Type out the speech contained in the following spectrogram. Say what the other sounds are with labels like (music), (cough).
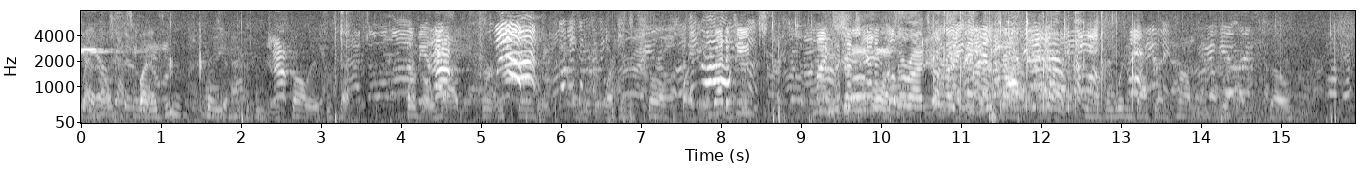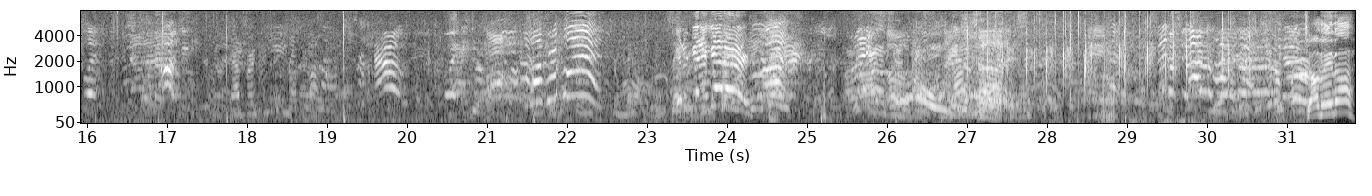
you know, but it didn't say it had to be the installer. It's just that Servo had certain standards, and if it wasn't installed by the You got it, G. Come on, good. You got it. Oh, it's all right. It's all right, Gina. Good job. Good job. you know, they wouldn't back any problems with it. So. Get her, get her, get her. Oh, Job, Ava.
